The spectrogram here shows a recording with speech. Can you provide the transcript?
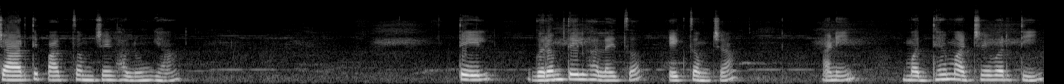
चार ते पाच चमचे घालून घ्या. तेल गरम तेल घालायचं एक चमचा. आणि मध्यम आचेवरती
